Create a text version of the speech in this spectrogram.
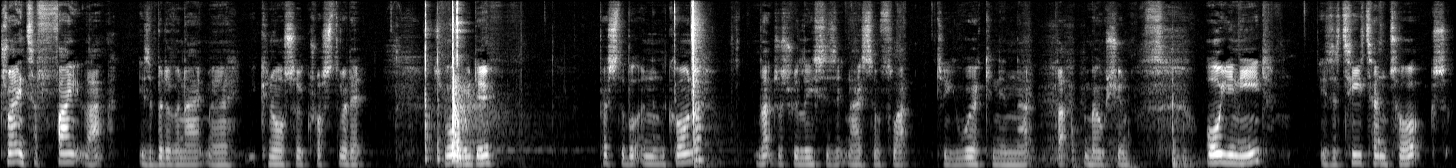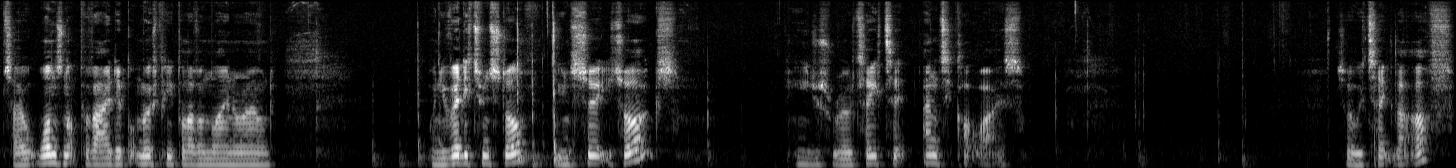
Trying to fight that is a bit of a nightmare. You can also cross thread it. So what we do, press the button in the corner, that just releases it nice and flat. So you're working in that, that motion. All you need is a T10 Torx. So one's not provided, but most people have them lying around. When you're ready to install, you insert your Torx. And you just rotate it anti-clockwise. So we take that off.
